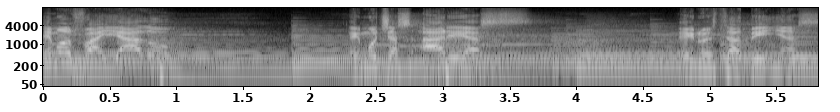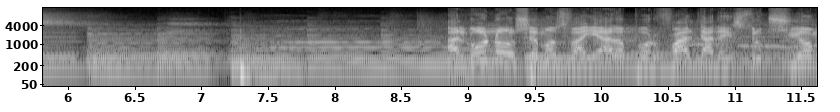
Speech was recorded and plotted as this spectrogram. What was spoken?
hemos fallado en muchas áreas en nuestras viñas. Algunos hemos fallado por falta de instrucción,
